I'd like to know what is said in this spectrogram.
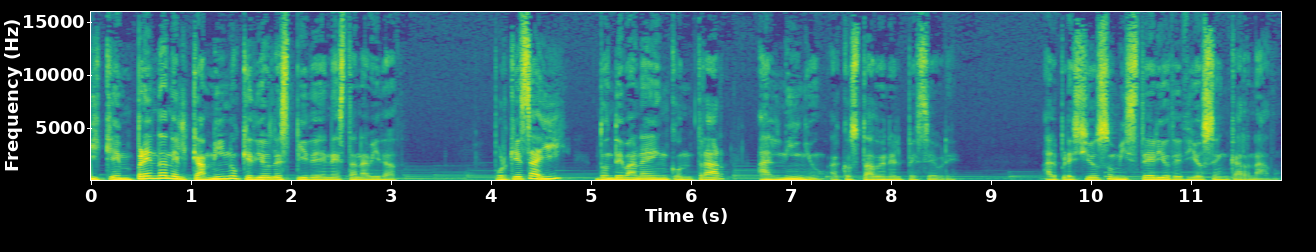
y que emprendan el camino que Dios les pide en esta Navidad porque es ahí donde van a encontrar al niño acostado en el pesebre, al precioso misterio de Dios encarnado.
